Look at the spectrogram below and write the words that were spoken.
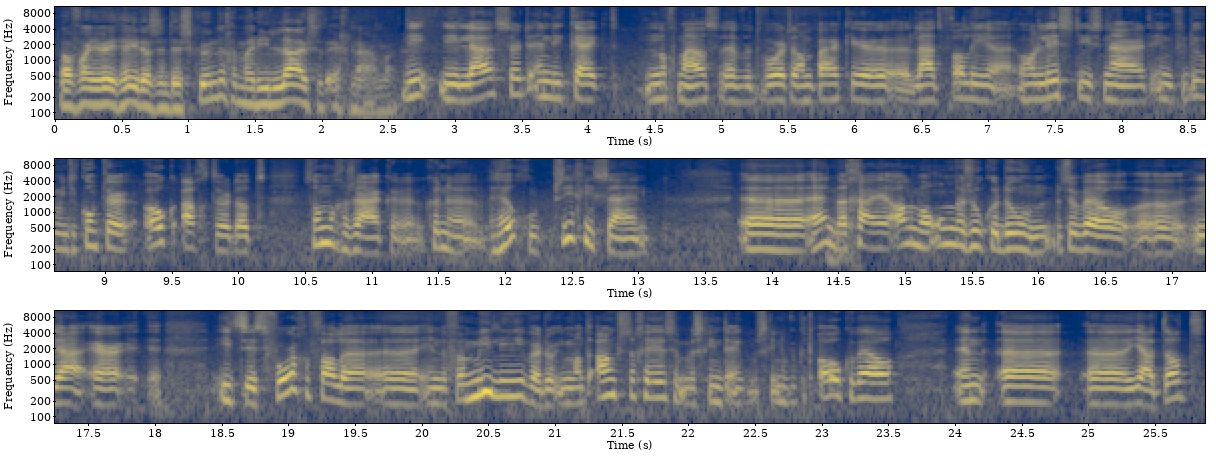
waarvan je weet, hé, hey, dat is een deskundige, maar die luistert echt naar me. Die, die luistert en die kijkt, nogmaals, we hebben het woord al een paar keer eh, laten vallen, holistisch naar het individu. Want je komt er ook achter dat sommige zaken kunnen heel goed psychisch zijn. En dan ga je allemaal onderzoeken doen, zowel uh, ja, er iets is voorgevallen uh, in de familie, waardoor iemand angstig is. En misschien denkt, misschien heb ik het ook wel. En ja, dat,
